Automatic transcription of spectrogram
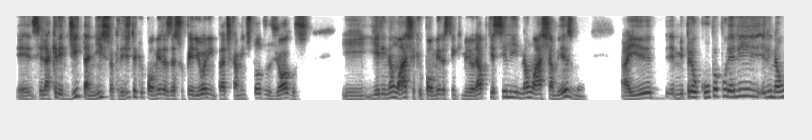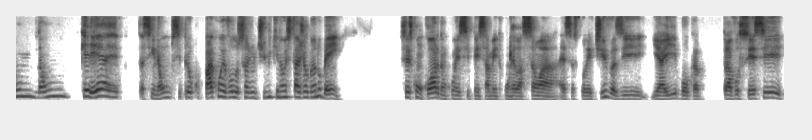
É, se ele acredita nisso, acredita que o Palmeiras é superior em praticamente todos os jogos, e, e, ele não acha que o Palmeiras tem que melhorar, porque se ele não acha mesmo, aí me preocupa por ele ele não não querer assim não se preocupar com a evolução de um time que não está jogando bem. Vocês concordam com esse pensamento com relação a essas coletivas e, e aí Boca para você se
